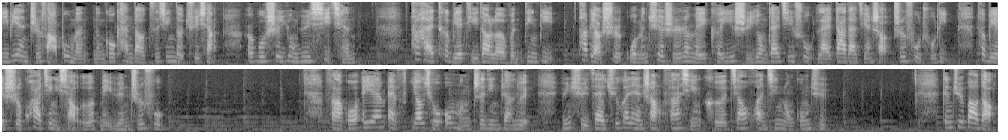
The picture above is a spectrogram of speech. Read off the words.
以便执法部门能够看到资金的去向，而不是用于洗钱。他还特别提到了稳定币。他表示，我们确实认为可以使用该技术来大大减少支付处理，特别是跨境小额美元支付。法国 AMF 要求欧盟制定战略，允许在区块链上发行和交换金融工具。根据报道，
